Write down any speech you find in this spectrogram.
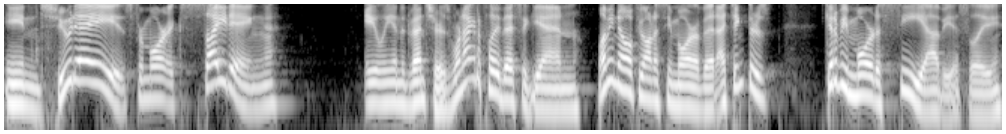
in two days for more exciting alien adventures. We're not going to play this again. Let me know if you want to see more of it. I think there's going to be more to see, obviously.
